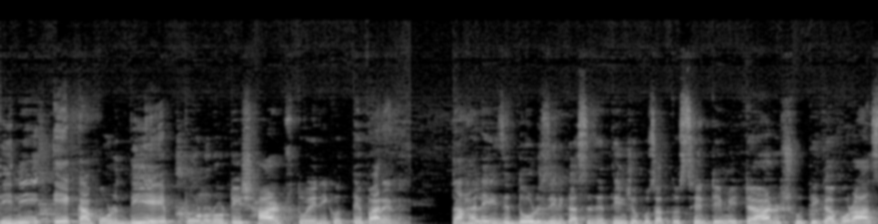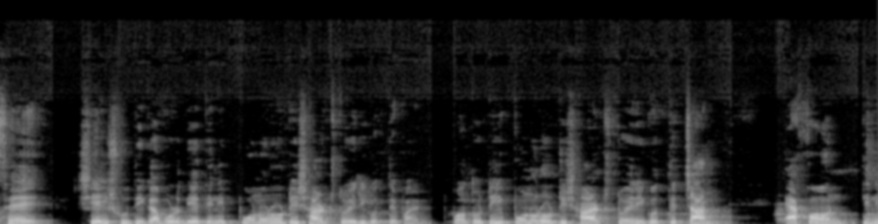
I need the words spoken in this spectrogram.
তিনি এ কাপড় দিয়ে পনেরোটি শার্ট তৈরি করতে পারেন। তাহলে এই যে দর্জির কাছে যে তিনশো পঁচাত্তর সেন্টিমিটার সুতি কাপড় আছে, সেই সুতি কাপড় দিয়ে তিনি পনেরোটি শার্ট তৈরি করতে পারেন। কতটি? পনেরোটি শার্ট তৈরি করতে চান। এখন তিনি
